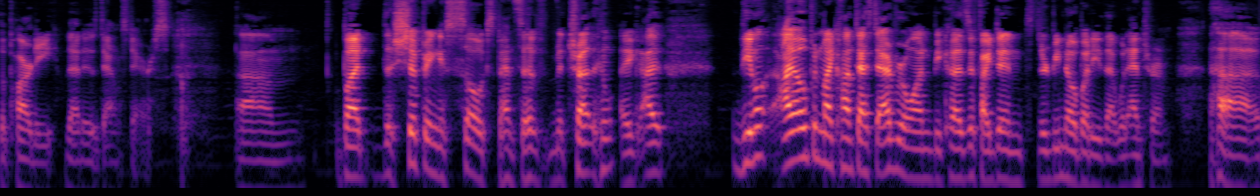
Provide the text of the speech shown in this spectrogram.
the party that is downstairs. Um, but the shipping is so expensive. Like I, the only, I opened my contest to everyone because if I didn't, there'd be nobody that would enter them. Uh,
